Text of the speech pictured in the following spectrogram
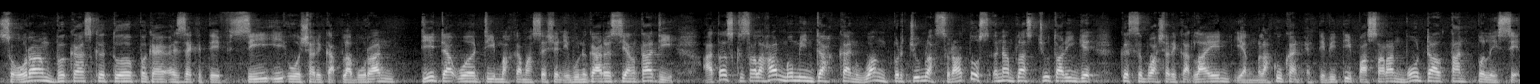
Seorang bekas ketua pegawai eksekutif CEO syarikat pelaburan didakwa di Mahkamah Session Ibu Negara siang tadi atas kesalahan memindahkan wang berjumlah 116 juta ringgit ke sebuah syarikat lain yang melakukan aktiviti pasaran modal tanpa lesen.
